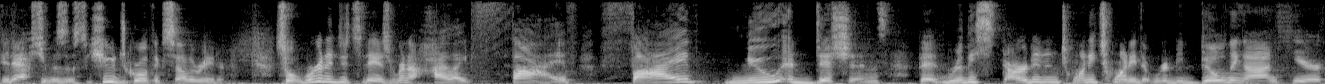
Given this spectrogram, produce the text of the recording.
It actually was a huge growth accelerator. So what we're going to do today is we're going to highlight five, five new additions that really started in 2020 that we're going to be building on here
